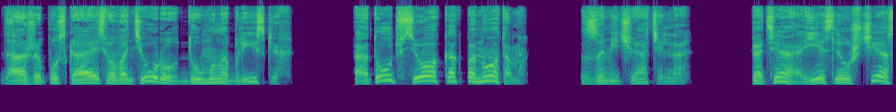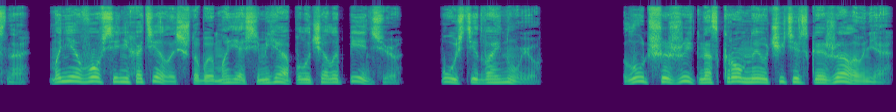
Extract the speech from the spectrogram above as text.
Даже пускаясь в авантюру, думал о близких. А тут все как по нотам. Замечательно. Хотя, если уж честно, мне вовсе не хотелось, чтобы моя семья получала пенсию, пусть и двойную. Лучше жить на скромное учительское жалование,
